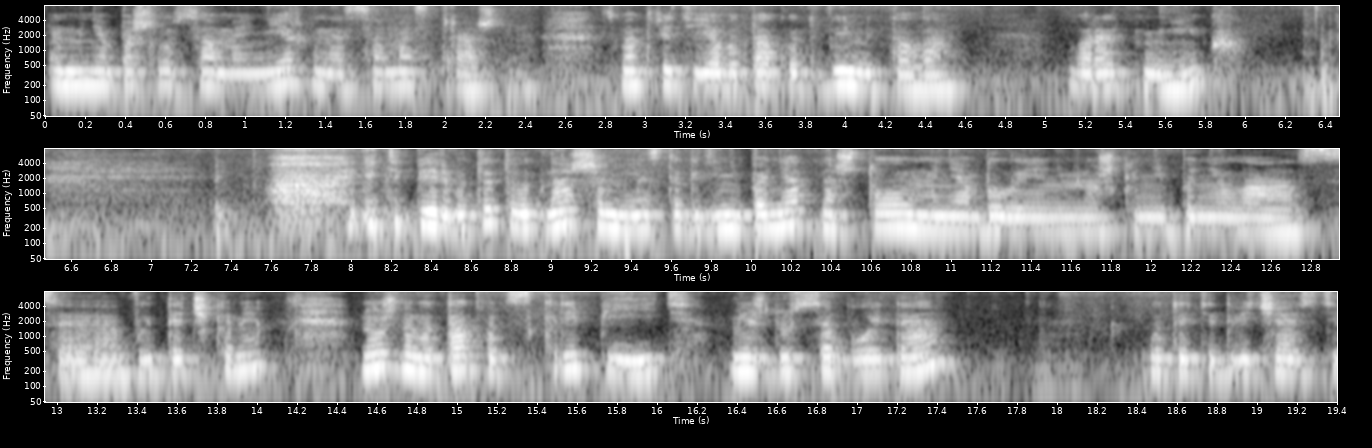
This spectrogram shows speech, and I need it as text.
У меня пошло самое нервное, самое страшное. Смотрите, я вот так вот выметала воротник. И теперь вот это вот наше место, где непонятно, что у меня было, я немножко не поняла с э, выточками. Нужно вот так вот скрепить между собой, да, вот эти две части.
